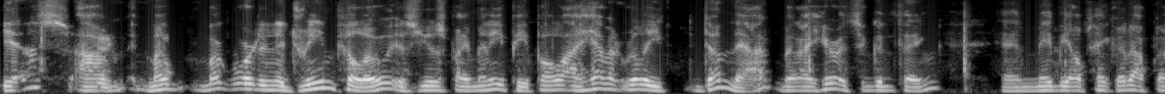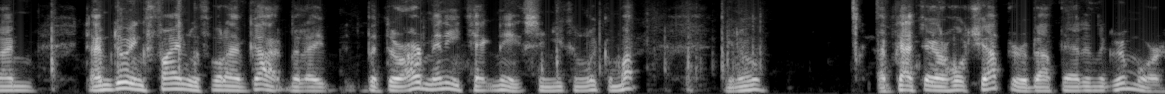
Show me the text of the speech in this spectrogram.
Yes, um, mug, mugwort in a dream pillow is used by many people. I haven't really done that, but I hear it's a good thing, and maybe I'll take it up. But I'm I'm doing fine with what I've got. But I but there are many techniques, and you can look them up. You know, I've got a whole chapter about that in the Grimoire.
